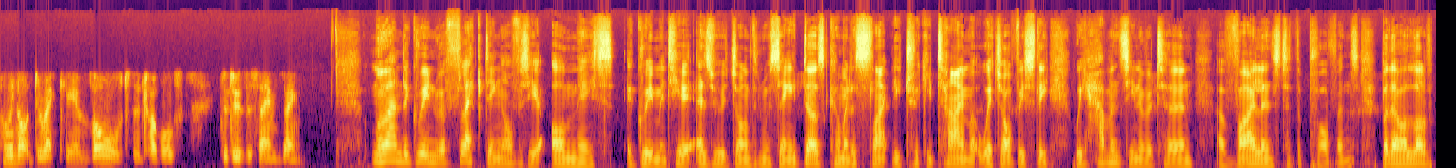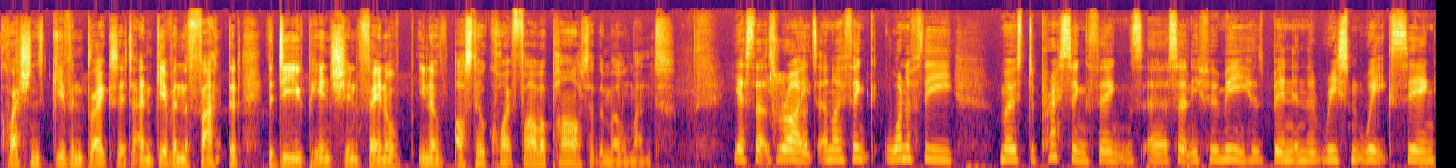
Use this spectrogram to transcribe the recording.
who are not directly involved in the Troubles to do the same thing. Miranda Green reflecting obviously on this agreement here, as Jonathan was saying, it does come at a slightly tricky time at which obviously we haven't seen a return of violence to the province, but there are a lot of questions given Brexit and given the fact that the DUP and Sinn Féin are, you know, are still quite far apart at the moment. Yes, that's right. And I think one of the most depressing things, uh, certainly for me, has been in the recent weeks seeing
